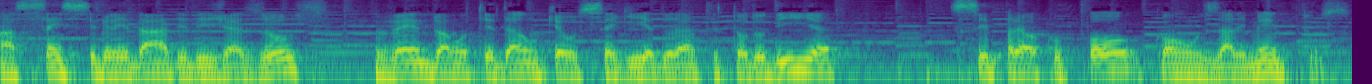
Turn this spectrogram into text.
a sensibilidade de Jesus, vendo a multidão que o seguia durante todo o dia, se preocupou com os alimentos.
